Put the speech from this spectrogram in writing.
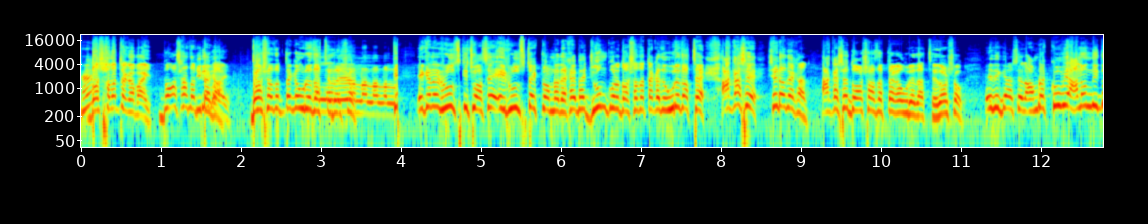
হ্যাঁ? দশ হাজার টাকা ভাই। দশ হাজার টাকা। দশ হাজার টাকা উড়ে যাচ্ছে। এখানে রুলস কিছু আছে। এই রুলসটা একটু আমরা দেখাই। ভাই জুম করে দশ হাজার টাকা যে উড়ে যাচ্ছে। আকাশে সেটা দেখান। আকাশে দশ হাজার টাকা উড়ে যাচ্ছে দর্শক। এদিকে আসেন আমরা খুবই আনন্দিত।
